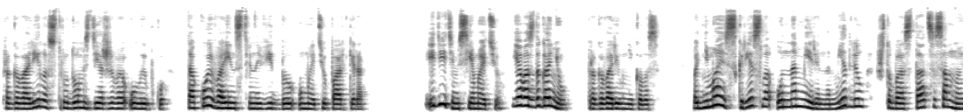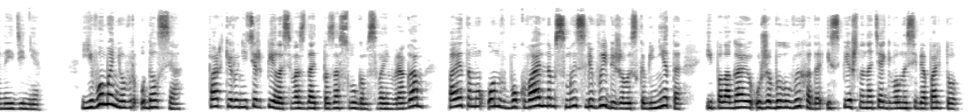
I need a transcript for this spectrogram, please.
проговорила, с трудом сдерживая улыбку. Такой воинственный вид был у Мэтью Паркера. «Идите, мсье Мэтью, я вас догоню», — проговорил Николас. Поднимаясь с кресла, он намеренно медлил, чтобы остаться со мной наедине. Его маневр удался. Паркеру не терпелось воздать по заслугам своим врагам, поэтому он в буквальном смысле выбежал из кабинета и, полагаю, уже был у выхода и спешно натягивал на себя пальто.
